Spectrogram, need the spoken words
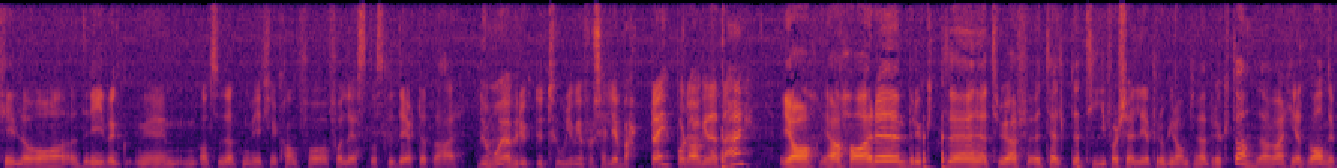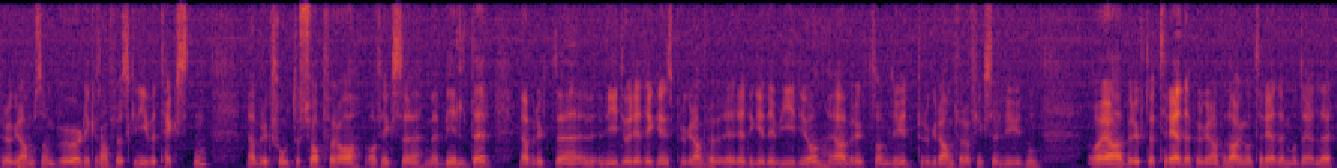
til å drive eh, At studentene virkelig kan få, få, lest og studert dette her. Du må jo ha brukt utrolig mye forskjellige verktøy på å lage dette her? Ja, jeg har uh, brukt uh, Jeg tror jeg telte ti forskjellige program som jeg har brukt. da. Det har vært helt vanlige program som Word ikke sant, for å skrive teksten. Jeg har brukt Photoshop for å, å fikse med bilder. Jeg har brukt videoredigeringsprogram for å redigere videoen. Jeg har brukt sånn lydprogram for å fikse lyden. Og jeg har brukt et 3D-program for å lage noen 3D-modeller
